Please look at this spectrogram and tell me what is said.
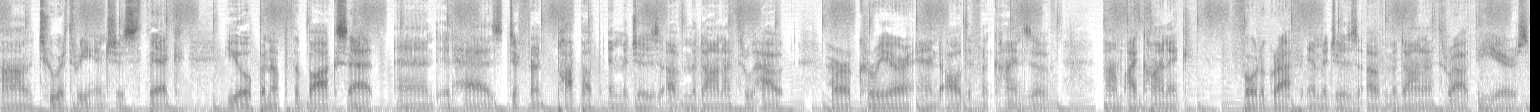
um, two or three inches thick. You open up the box set, and it has different pop up images of Madonna throughout her career and all different kinds of um, iconic photograph images of Madonna throughout the years.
